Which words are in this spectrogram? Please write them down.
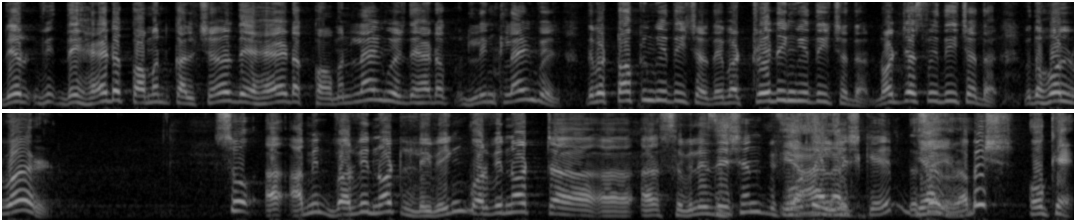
They, they had a common culture, they had a common language, they had a linked language. They were talking with each other, they were trading with each other, not just with each other, with the whole world. So, uh, I mean, were we not living, were we not uh, uh, a civilization before Yeah, the I'll- English came? This yeah, is yeah. rubbish. Okay.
